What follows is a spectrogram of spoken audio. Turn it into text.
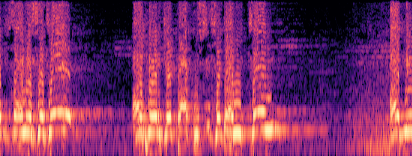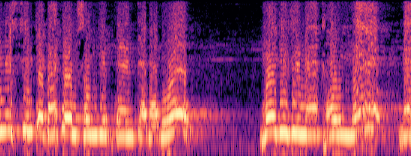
অপশন এসেছে? আপনার যেটা খুশি সেটা নিচ্ছেন। আপনি নিশ্চিন্তে থাকুন সঞ্জীব গোয়েঙ্কা বাবু। মোদীজি না খাউঙ্গা না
